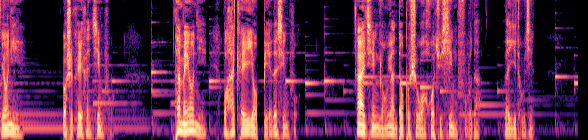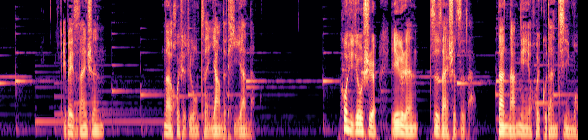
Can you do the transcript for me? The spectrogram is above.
有你，我是可以很幸福。但没有你，我还可以有别的幸福。爱情永远都不是我获取幸福的唯一途径。一辈子单身，那会是这种怎样的体验呢？或许就是一个人自在是自在，但难免也会孤单寂寞。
